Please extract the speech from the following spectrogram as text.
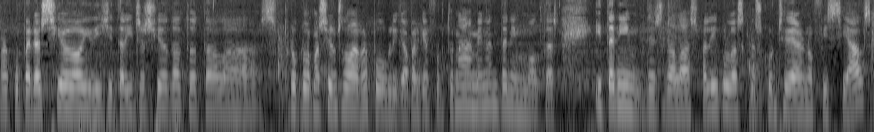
recuperació i digitalització de totes les proclamacions de la República, perquè afortunadament en tenim moltes. I tenim des de les pel·lícules que es consideren oficials,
